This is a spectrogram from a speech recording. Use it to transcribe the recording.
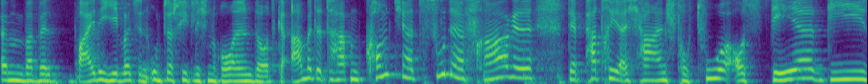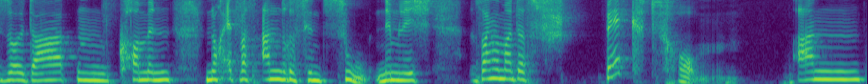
ähm, weil wir beide jeweils in unterschiedlichen Rollen dort gearbeitet haben, kommt ja zu der Frage der patriarchalen Struktur, aus der die Soldaten kommen, noch etwas anderes hinzu, nämlich, sagen wir mal, das Spektrum an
